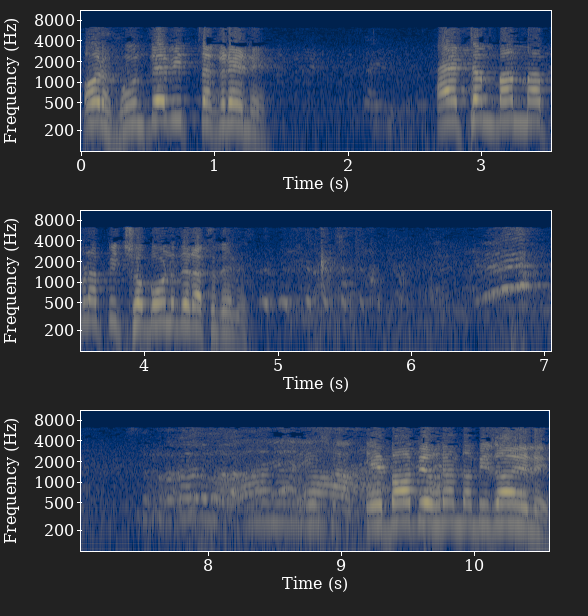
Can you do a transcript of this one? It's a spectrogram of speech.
اور ہوں بھی تگڑے نے۔ ایٹم بم اپنا پچھوں بونڈ دے رکھتے ہیں یہ بابے ہوا میزائل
